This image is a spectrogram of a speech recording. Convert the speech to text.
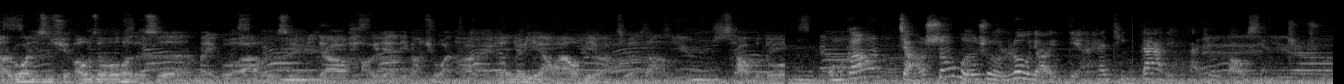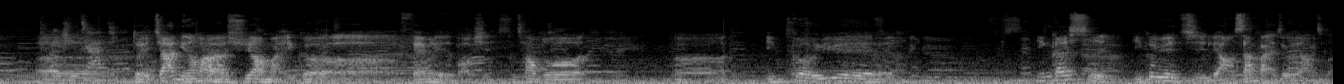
啊，如果你是去欧洲或者是美国啊，或者是比较好一点的地方去玩的话，可能也就一两万澳币吧，基本上嗯差不多。嗯，我们刚刚讲到生活的时候有漏掉一点，还挺大的一块，就是保险支出，特别是家庭。呃对家庭的话，需要买一个 family 的保险，差不多呃一个月应该是一个月几两三百这个样子吧。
